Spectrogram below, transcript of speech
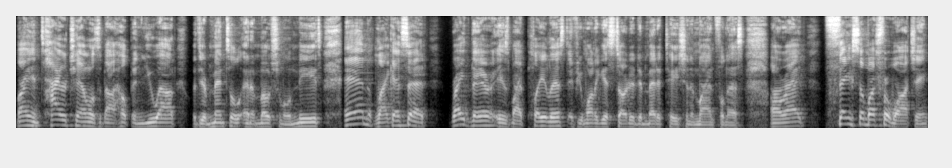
My entire channel is about helping you out with your mental and emotional needs. And like I said, Right there is my playlist if you wanna get started in meditation and mindfulness, all right? Thanks so much for watching.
